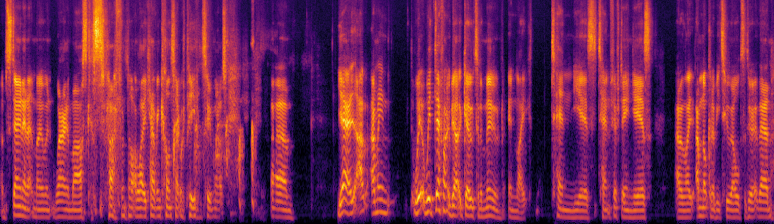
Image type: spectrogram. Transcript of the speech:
I'm staying in at the moment, wearing a mask and stuff, and not like having contact with people too much. Um, yeah, I, I mean, we, we'd definitely be able to go to the moon in like 10 years, 10, 15 years. I'm like, I'm not going to be too old to do it then.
